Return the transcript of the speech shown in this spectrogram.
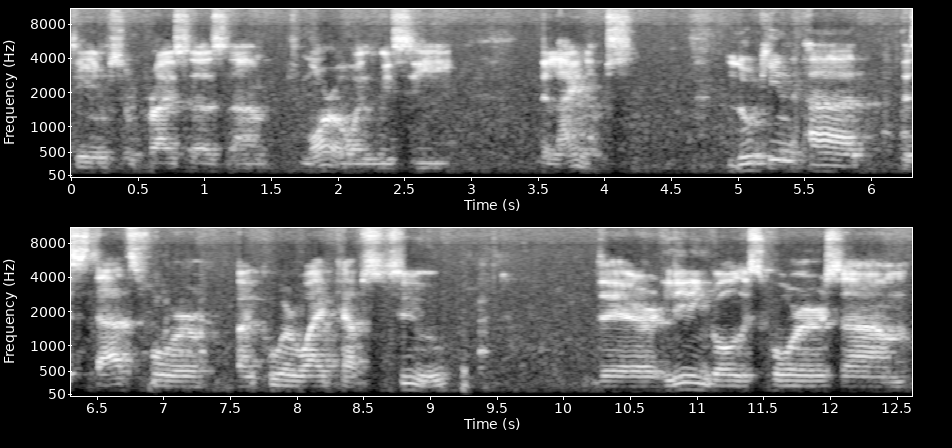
team surprise us um, tomorrow when we see the lineups. Looking at the stats for Vancouver Whitecaps 2, their leading goal scorers, um,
